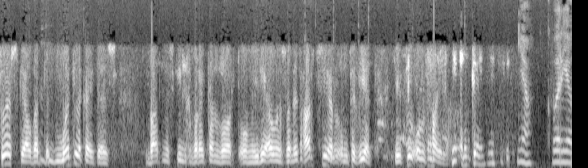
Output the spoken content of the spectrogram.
voorstel wat 'n moontlikheid is wat miskien gebruik kan word om hierdie ouens want dit hartseer om te weet jy voel onveilig. Ja. Ek hoor jou.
